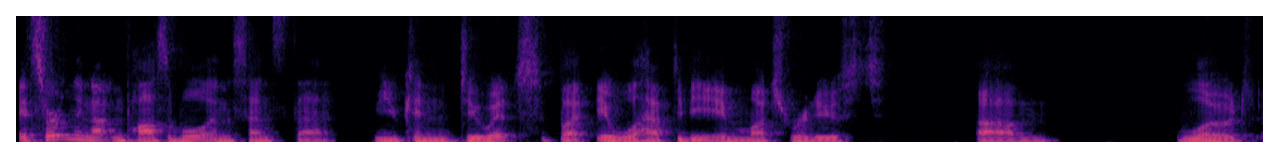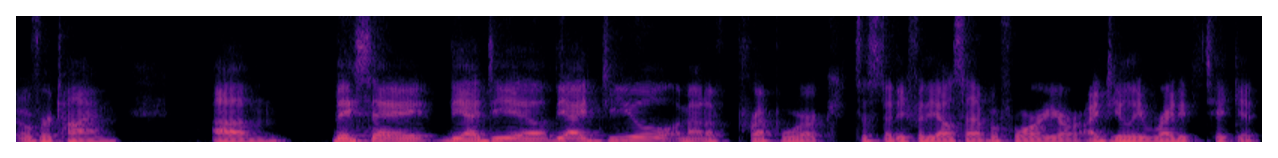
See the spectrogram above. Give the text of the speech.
it's certainly not impossible in the sense that you can do it, but it will have to be a much reduced um, load over time. Um, they say the ideal the ideal amount of prep work to study for the LSAT before you're ideally ready to take it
